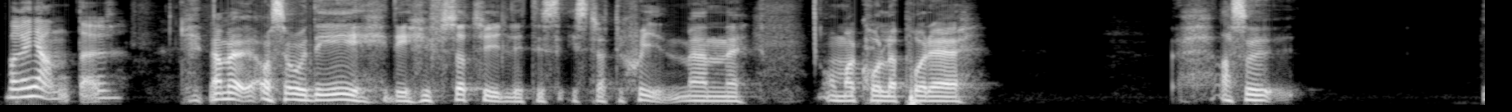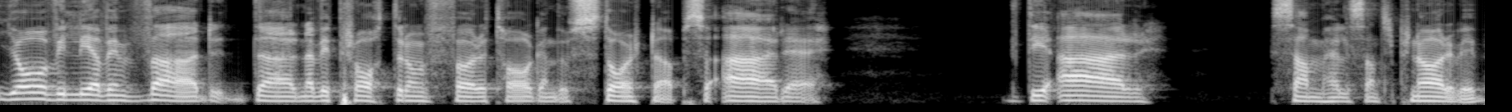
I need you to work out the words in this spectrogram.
varianter. Nej, men, alltså, det, är, det är hyfsat tydligt i, i strategin, men om man kollar på det... Alltså, jag vill leva i en värld där när vi pratar om företagande och startup så är det... Det är samhällsentreprenörer vi,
